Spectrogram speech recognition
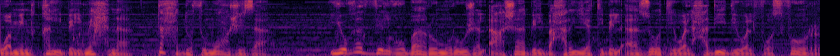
ومن قلب المحنة تحدث معجزة. يغذي الغبار مروج الأعشاب البحرية بالآزوت والحديد والفوسفور.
